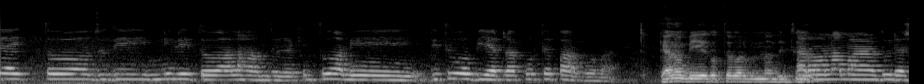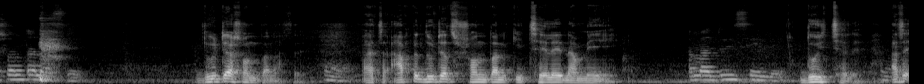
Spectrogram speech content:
দায়িত্ব যদি নিলি তো আলহামদুলিল্লাহ কিন্তু আমি দ্বিতীয় বিয়েটা করতে পারব না। কেন বিয়ে করতে পারবেন না দ্বিতীয়? কারণ আমার দুইটা সন্তান আছে। দুইটা সন্তান আছে? হ্যাঁ। আচ্ছা আপনার দুইটা সন্তান কি ছেলে না মেয়ে? আমার দুই ছেলে। দুই ছেলে। আচ্ছা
